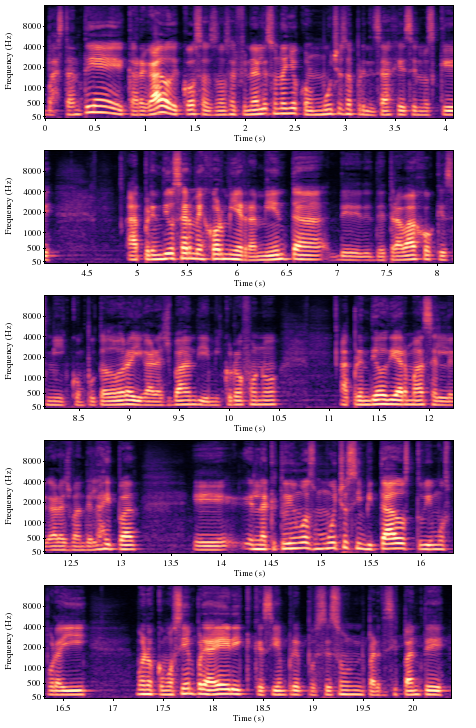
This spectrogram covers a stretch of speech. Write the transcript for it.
bastante cargado de cosas, ¿no? al final es un año con muchos aprendizajes en los que aprendí a usar mejor mi herramienta de, de trabajo que es mi computadora y GarageBand y el micrófono. Aprendí a odiar más el GarageBand del iPad. Eh, en la que tuvimos muchos invitados, tuvimos por ahí, bueno, como siempre a Eric, que siempre pues es un participante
